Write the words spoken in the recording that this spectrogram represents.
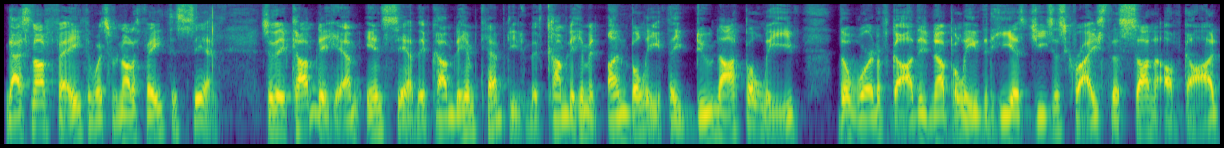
That's not faith, and what's not a faith is sin. So they've come to him in sin. They've come to him tempting him. They've come to him in unbelief. They do not believe the word of God. They do not believe that he is Jesus Christ, the Son of God.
